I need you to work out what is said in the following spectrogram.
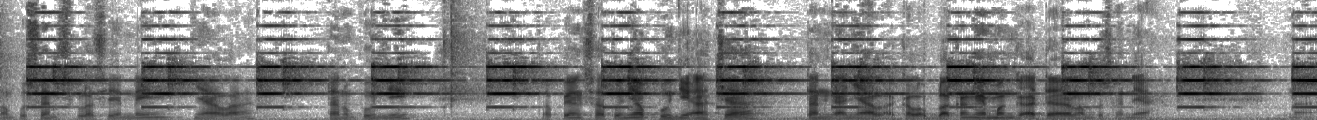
Lampu sen sebelah sini nyala dan bunyi. Tapi yang satunya bunyi aja dan nggak nyala. Kalau belakang emang nggak ada lampu sennya. Nah.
